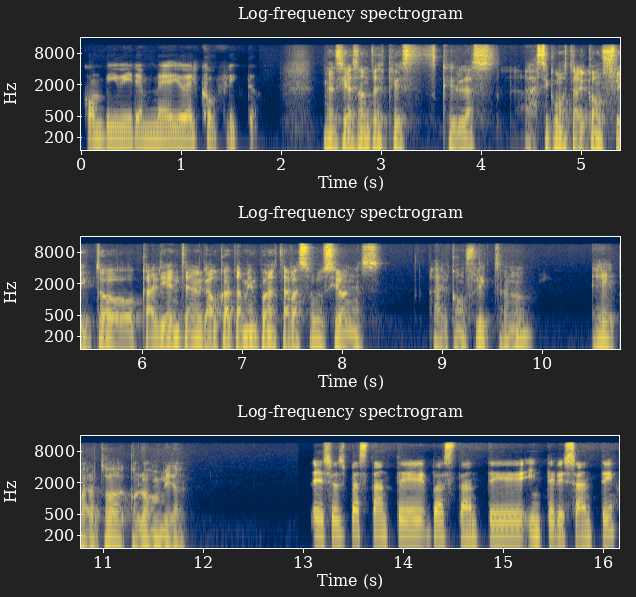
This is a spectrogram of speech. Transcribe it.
convivir en medio del conflicto. Me decías antes que, que las, así como está el conflicto caliente en el Cauca, también pueden estar las soluciones al conflicto, ¿no? Eh, para toda Colombia. Eso es bastante, bastante interesante.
